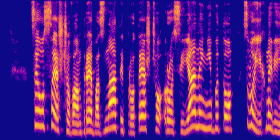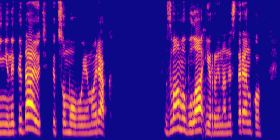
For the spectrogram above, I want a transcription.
Це усе, що вам треба знати про те, що росіяни, нібито своїх на війні не кидають. Підсумовує моряк. З вами була Ірина Нестеренко.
